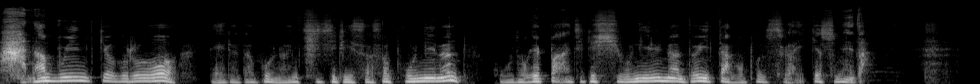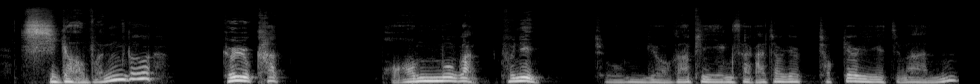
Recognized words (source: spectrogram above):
하나무인격으로 내려다보는 기질이 있어서 본인은 고독에 빠지기 쉬운 일면도 있다고 볼 수가 있겠습니다. 직업은 그 교육학, 법무관, 군인, 종교가 비행사가 적격, 적격이겠지만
